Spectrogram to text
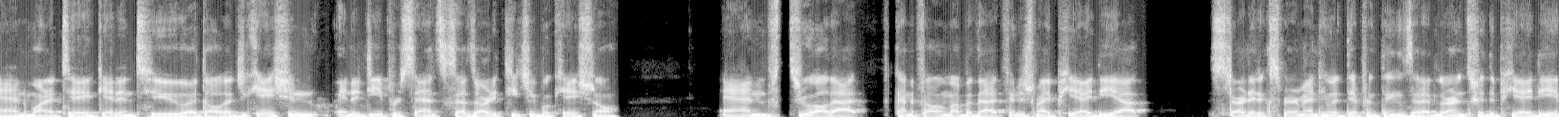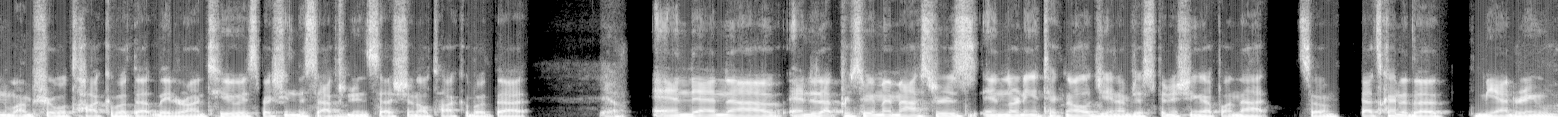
and wanted to get into adult education in a deeper sense because I was already teaching vocational. And through all that, kind of fell in love with that, finished my PID up, started experimenting with different things that I'd learned through the PID. And I'm sure we'll talk about that later on too, especially in this afternoon session. I'll talk about that. Yeah. And then uh, ended up pursuing my master's in learning and technology. And I'm just finishing up on that. So that's kind of the meandering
